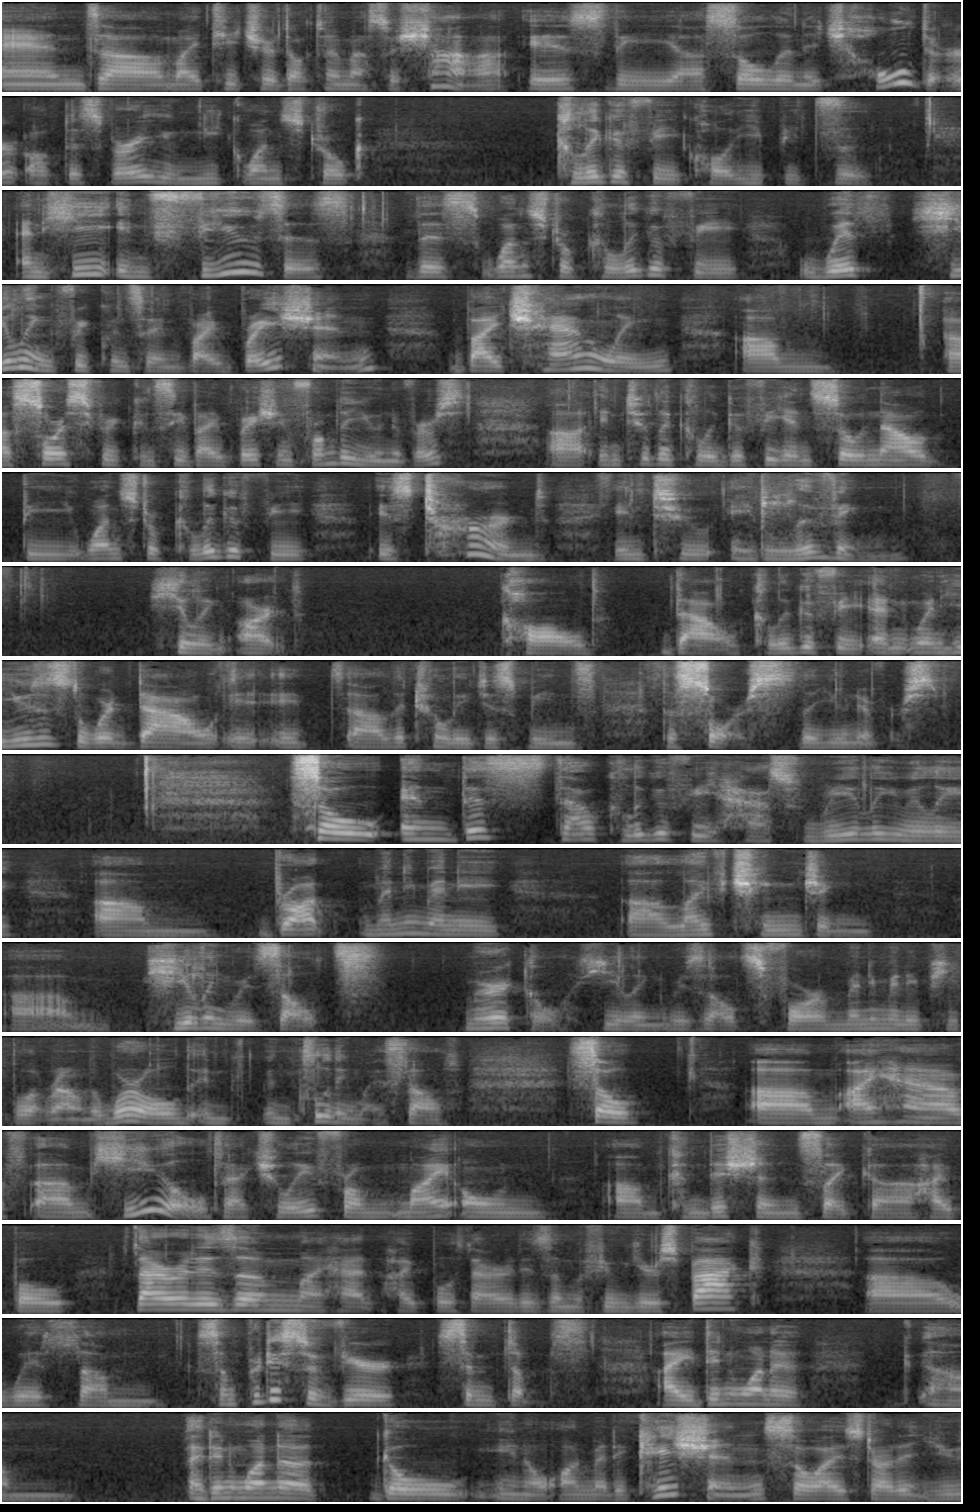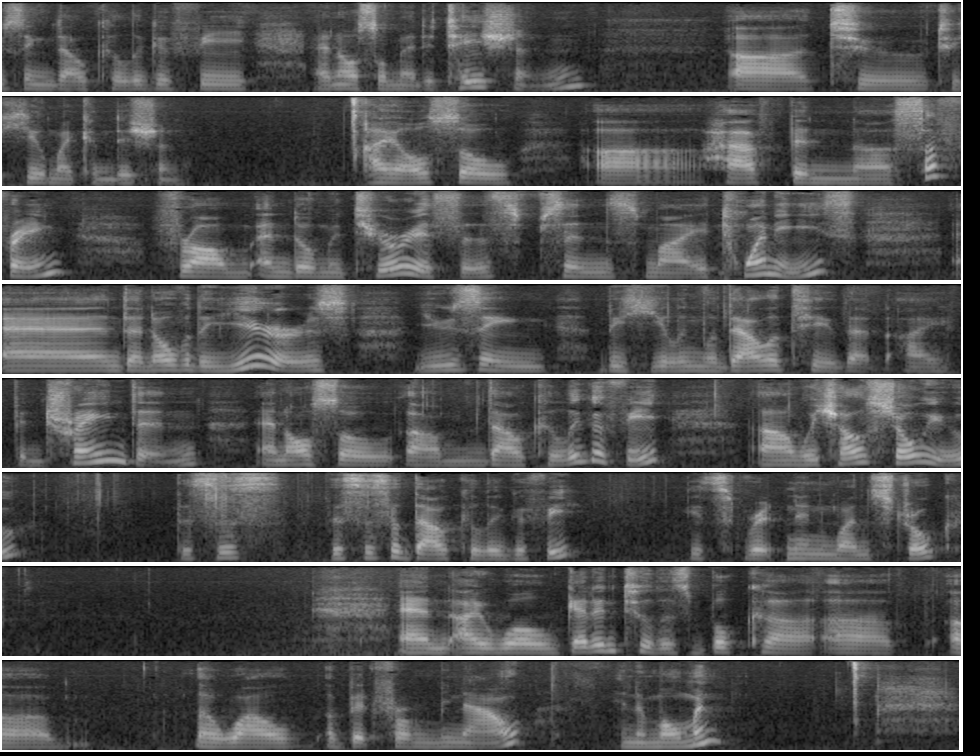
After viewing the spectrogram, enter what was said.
and uh, my teacher, Dr. Master Sha, is the uh, soul lineage holder of this very unique one stroke calligraphy called Yibi And he infuses this one stroke calligraphy with healing frequency and vibration by channeling um, uh, source frequency vibration from the universe uh, into the calligraphy. And so now the one stroke calligraphy is turned into a living healing art called Dao calligraphy. And when he uses the word Dao, it, it uh, literally just means the source, the universe. So, and this Dao calligraphy has really, really um, brought many, many uh, life changing um, healing results, miracle healing results for many, many people around the world, in, including myself. So, um, I have um, healed actually from my own um, conditions like uh, hypothyroidism. I had hypothyroidism a few years back uh, with um, some pretty severe symptoms. I didn't want to. Um, I didn't want to go, you know, on medication, so I started using Tao calligraphy and also meditation uh, to to heal my condition. I also have been uh, suffering from endometriosis since my 20s. And then over the years, using the healing modality that I've been trained in, and also um, Tao calligraphy, uh, which I'll show you. This is this is a Dao calligraphy. It's written in one stroke. And I will get into this book uh, uh, um, a while, a bit from now, in a moment.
